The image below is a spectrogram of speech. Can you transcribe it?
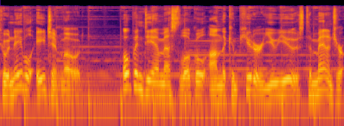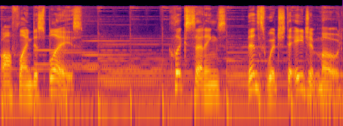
To enable Agent Mode, open DMS Local on the computer you use to manage your offline displays. Click Settings, then switch to Agent Mode.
